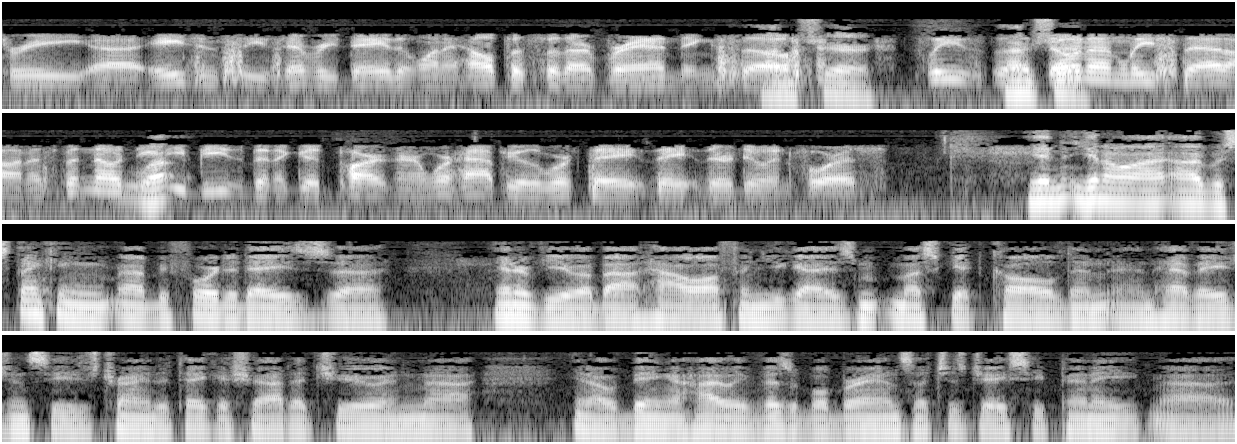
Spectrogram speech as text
three uh, agencies every day that want to help us with our branding. So I'm sure. please uh, I'm don't unleash that on us. But no, DDB's been a good partner, and we're happy with the work they, they they're doing for us. You, you know, I, I was thinking uh, before today's uh, interview about how often you guys m- must get called and, and have agencies trying to take a shot at you, and uh, you know, being a highly visible brand such as J.C. Penney. Uh,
